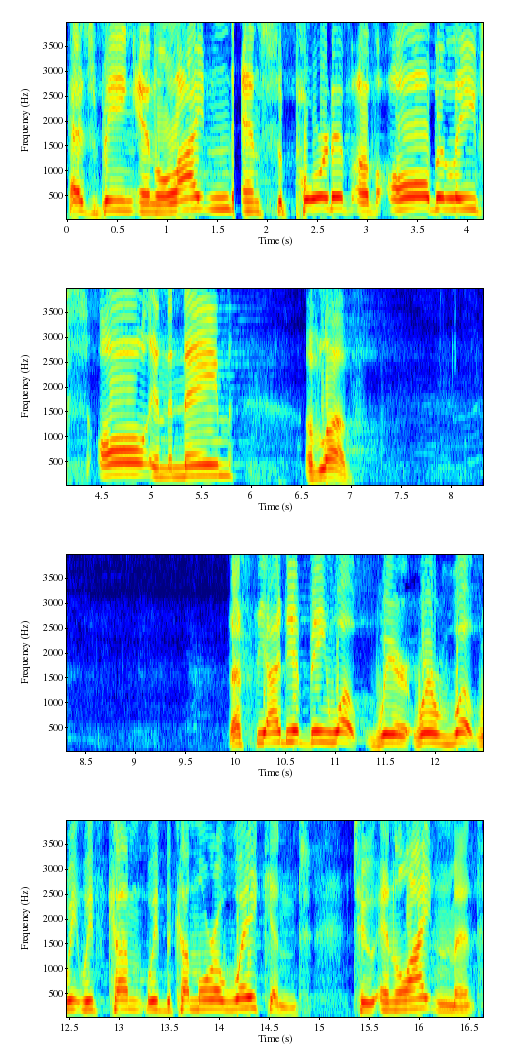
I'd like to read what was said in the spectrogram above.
as being enlightened and supportive of all beliefs, all in the name of love. That's the idea of being woke. We're, we're woke. We, we've, come, we've become more awakened to enlightenment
